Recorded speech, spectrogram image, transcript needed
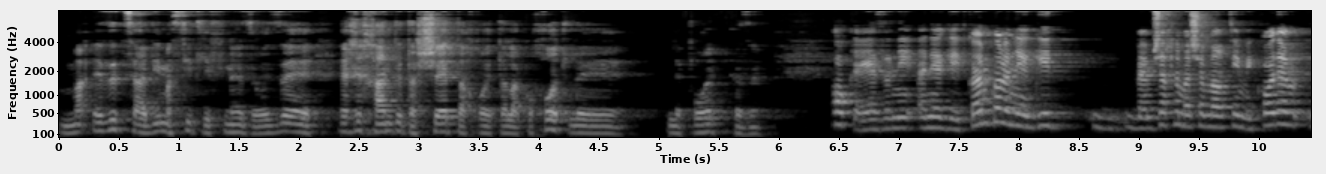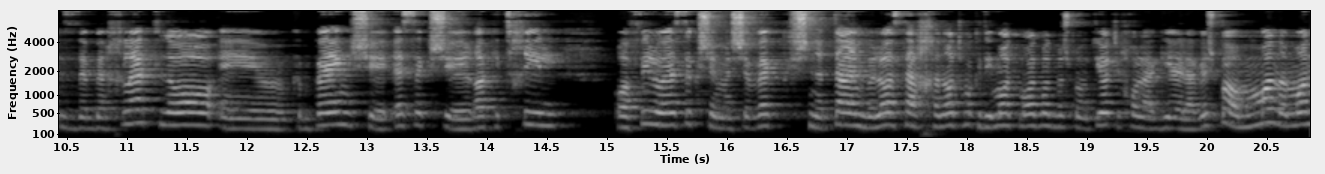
מה, איזה צעדים עשית לפני זה או איזה, איך הכנת את השטח או את הלקוחות לפרויקט כזה. אוקיי, אז אני, אני אגיד. קודם כל אני אגיד, בהמשך למה שאמרתי מקודם, זה בהחלט לא אה, קמפיין שעסק שרק התחיל, או אפילו עסק שמשווק שנתיים ולא עשה הכנות מקדימות מאוד מאוד משמעותיות יכול להגיע אליו. יש פה המון המון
